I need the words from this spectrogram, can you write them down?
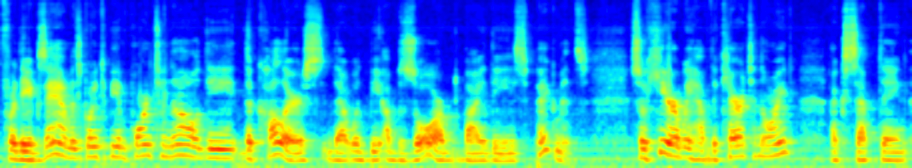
For the exam, it's going to be important to know the, the colors that would be absorbed by these pigments. So here we have the carotenoid accepting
